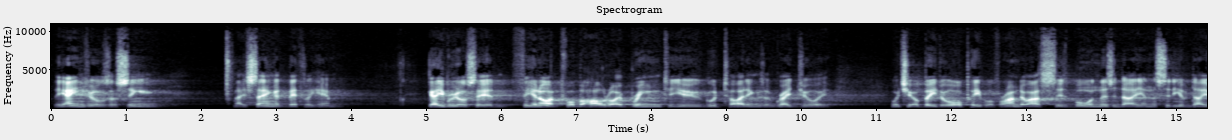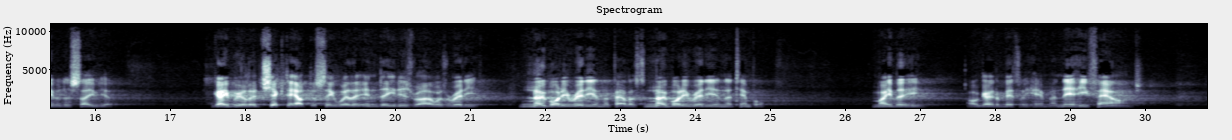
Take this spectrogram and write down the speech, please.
The angels are singing. They sang at Bethlehem. Gabriel said, Fear not, for behold, I bring to you good tidings of great joy which shall be to all people. For unto us is born this day in the city of David a Saviour. Gabriel had checked out to see whether indeed Israel was ready. Nobody ready in the palace, nobody ready in the temple. Maybe I'll go to Bethlehem. And there he found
